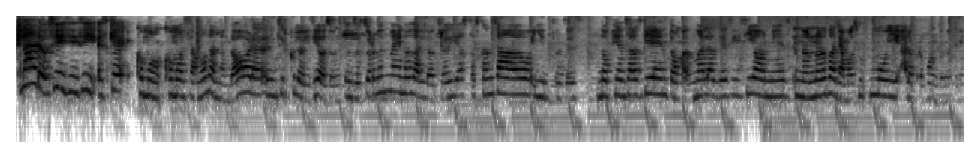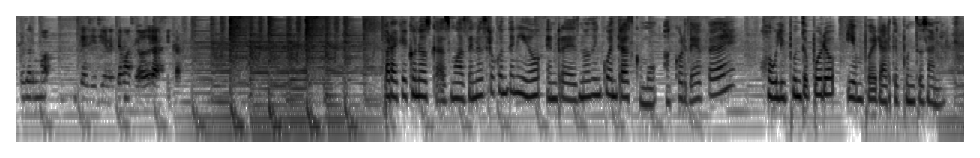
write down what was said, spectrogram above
Claro, sí, sí, sí. Es que como, como estamos hablando ahora, es un círculo vicioso. Entonces duermes menos, al otro día estás cansado y entonces no piensas bien, tomas malas decisiones. No, nos vayamos muy a lo profundo, no tienen que ser decisiones demasiado drásticas. Para que conozcas más de nuestro contenido, en redes nos encuentras como Acorde FD, Holy.puro y Empoderarte.sana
